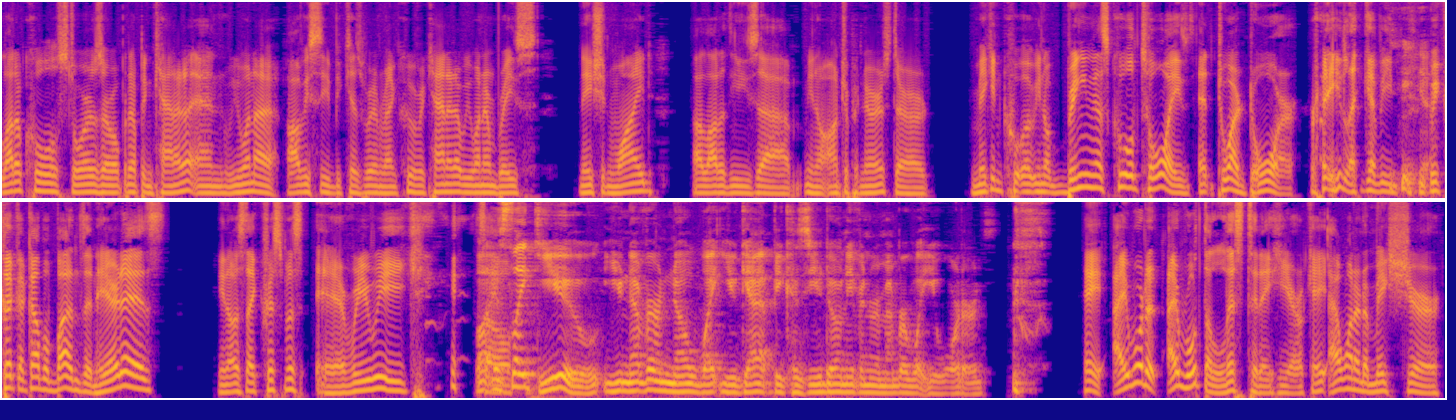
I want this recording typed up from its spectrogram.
a lot of cool stores are opening up in Canada, and we want to obviously because we're in Vancouver, Canada, we want to embrace nationwide. A lot of these, uh, you know, entrepreneurs that are making cool, you know, bringing us cool toys at, to our door, right? Like, I mean, yeah. we click a couple buttons and here it is. You know, it's like Christmas every week. well, so, it's like you. You never know what you get because you don't even remember what you ordered. hey, I wrote it. I wrote the list today here. Okay, I wanted to make sure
